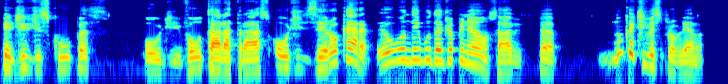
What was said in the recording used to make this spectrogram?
pedir desculpas ou de voltar atrás ou de dizer, ô oh, cara, eu andei mudando de opinião, sabe? Uh, nunca tive esse problema.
